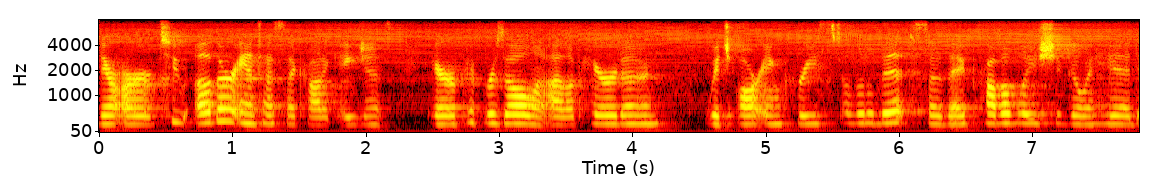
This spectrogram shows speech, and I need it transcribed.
There are two other antipsychotic agents, aripiprazole and iloperidone, which are increased a little bit, so they probably should go ahead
